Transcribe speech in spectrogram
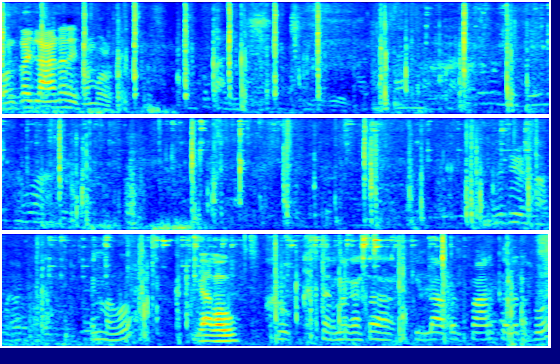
पंकज लहाणार आहे सांभाळ या भाऊ? खूप खतरनाक असा किल्ला आपण पार करत आहोत.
